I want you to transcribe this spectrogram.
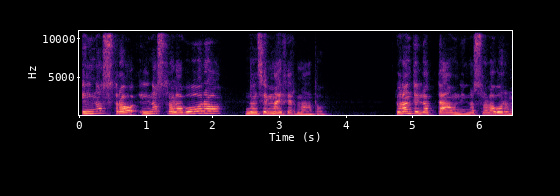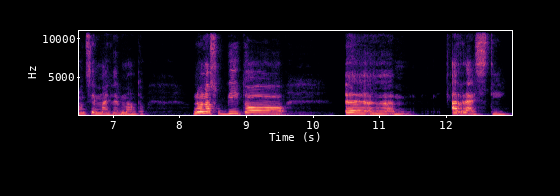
Il nostro, il nostro lavoro non si è mai fermato Durante il lockdown il nostro lavoro non si è mai fermato, non ha subito eh, arresti.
